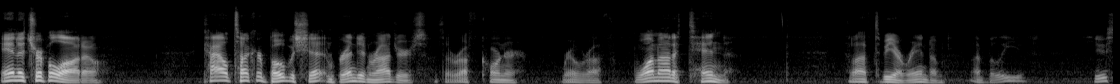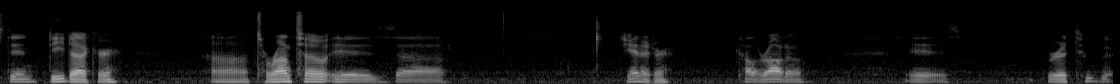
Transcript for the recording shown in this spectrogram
And a triple auto. Kyle Tucker, Bo Bichette, and Brendan Rodgers It's a rough corner. Real rough. One out of ten. That'll have to be a random, I believe. Houston, D. Decker. Uh, Toronto is uh, Janitor. Colorado is Ratuga.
